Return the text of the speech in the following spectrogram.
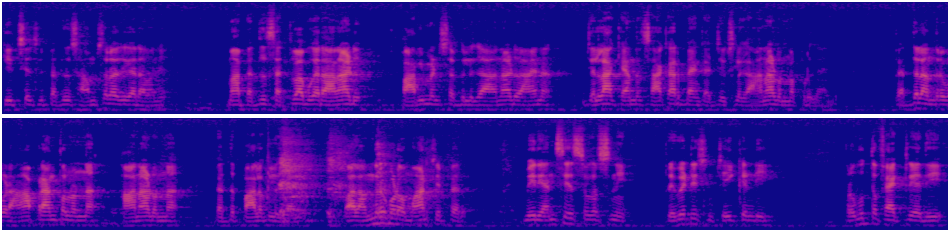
కీర్తిశేషులు పెద్దలు సాంసరాజు గారు అవని మా పెద్దలు సత్యబాబు గారు ఆనాడు పార్లమెంట్ సభ్యులుగా ఆనాడు ఆయన జిల్లా కేంద్ర సహకార బ్యాంక్ అధ్యక్షులుగా ఆనాడు ఉన్నప్పుడు కానీ పెద్దలందరూ కూడా ఆ ప్రాంతంలో ఉన్న ఆనాడున్న పెద్ద పాలకులు కానీ వాళ్ళందరూ కూడా ఒక మాట చెప్పారు. మీరు ఎన్సీఎస్ షుగర్స్ని ప్రైవేటైజేషన్ చేయకండి. ప్రభుత్వ ఫ్యాక్టరీ అది.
